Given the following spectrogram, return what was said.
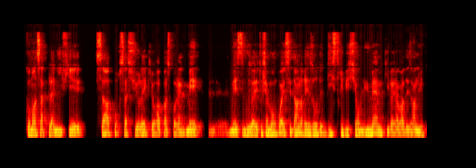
commencent à planifier ça pour s'assurer qu'il n'y aura pas ce problème. Mais, mais vous avez touché un bon point. C'est dans le réseau de distribution lui-même qu'il va y avoir des ennuis.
